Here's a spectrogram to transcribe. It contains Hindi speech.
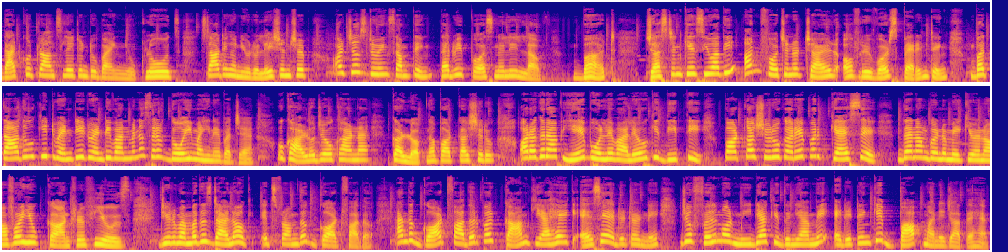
That could translate into buying new clothes starting a new relationship और just doing something that we personally love but just in case you are the unfortunate child of reverse parenting बता दो कि 2021 में ना सिर्फ़ दो ही महीने बचे हैं। उखाड़ लो जो उखाड़ना है, कर लो अपना पॉडकास्ट शुरू। और अगर आप ये बोलने वाले हो कि दीप्ति पॉडकास्ट शुरू करे, पर कैसे? Then I am going to make you an offer you can't refuse do you remember this dialogue it's from the Godfather and the Godfather पर काम किया है एक ऐसे एडिटर ने, जो फ़िल्म और मीडिया की दुनिया में एडिटिंग के बाप माने जाते हैं।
